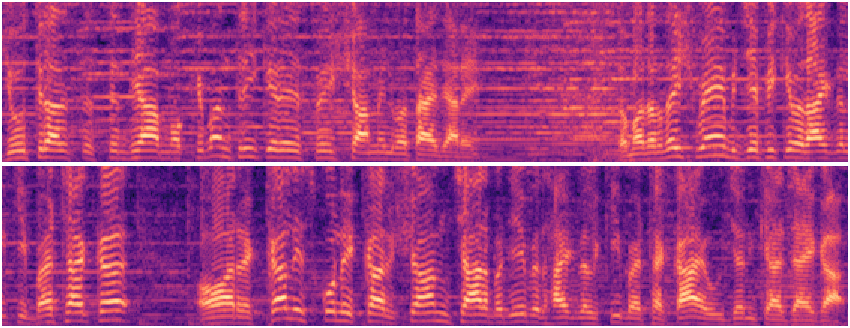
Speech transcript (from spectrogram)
ज्योतिरादित्य सिंधिया, मुख्यमंत्री के रेस में शामिल बताए जा रहे हैं। तो मध्य प्रदेश में बीजेपी के विधायक दल की बैठक और कल इसको लेकर शाम चार बजे विधायक दल की बैठक का आयोजन किया जाएगा।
